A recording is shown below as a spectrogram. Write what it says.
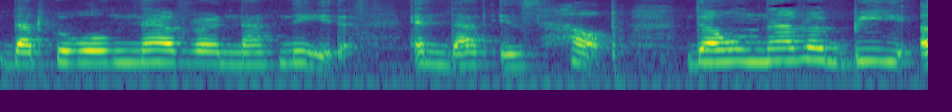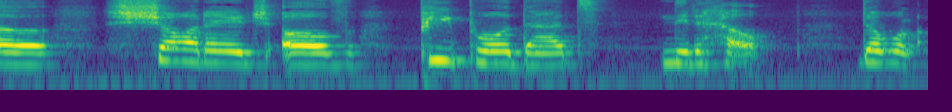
that we will never not need, and that is help. There will never be a shortage of people that need help there will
